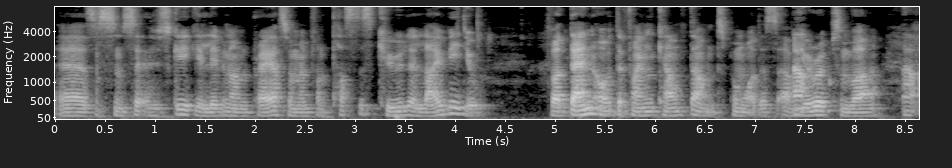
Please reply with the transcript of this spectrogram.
Eh, så synes jeg, husker jeg 'Living on Prayer' som en fantastisk kul live-video. Det var den og 'The Final Countdowns' på en måte av Ja. Europe som var Ja.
